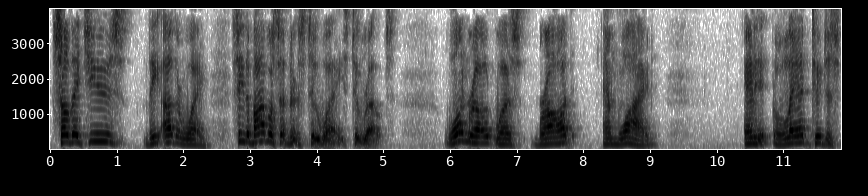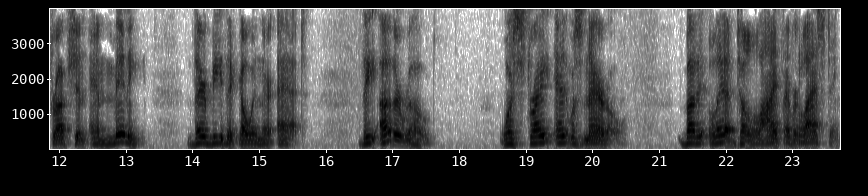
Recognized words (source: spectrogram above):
So they choose the other way. See, the Bible said there's two ways, two roads. One road was broad and wide, and it led to destruction, and many there be that go in there at. The other road was straight and it was narrow, but it led to life everlasting,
